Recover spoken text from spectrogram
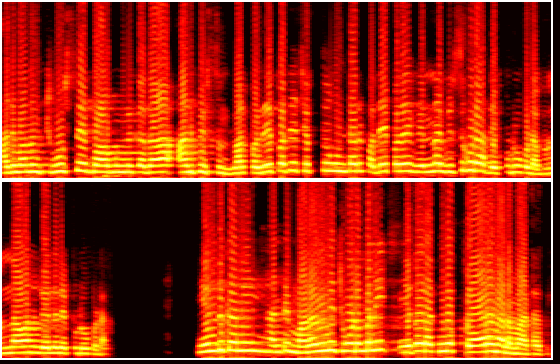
అది మనం చూస్తే బాగుంది కదా అనిపిస్తుంది. వాళ్ళు పదే పదే చెప్తూ ఉంటారు పదే పదే విన్న విసుగు రాదు ఎప్పుడూ కూడా. బృందావనం లేలేదు ఎప్పుడూ కూడా. ఎందుకని? అంటే మనల్ని చూడమని ఏదో రకంగా ప్రేరణ అన్నమాట అది.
